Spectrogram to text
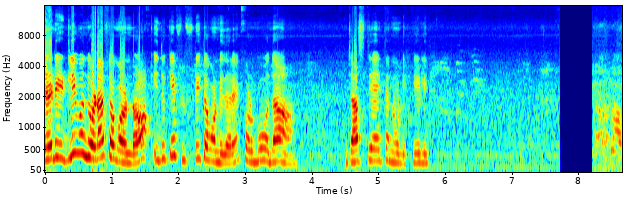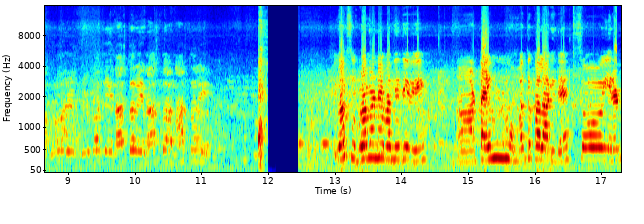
ಎರಡು ಇಡ್ಲಿ, ಒಂದು ವಡ ತಗೊಂಡು, ಇದಕ್ಕೆ ಫಿಫ್ಟಿ ತಗೊಂಡಿದ್ದಾರೆ. ಕೊಡ್ಬೋದಾ? ಜಾಸ್ತಿ ಆಯ್ತಾ ನೋಡಿ, ಹೇಳಿ. ಇವಾಗ ಸುಬ್ರಹ್ಮಣ್ಯ ಬಂದಿದ್ದೀವಿ. ಟೈಮ್ ಒಂಬತ್ತು ಕಾಲಾಗಿದೆ ಸೊ ಎರಡು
